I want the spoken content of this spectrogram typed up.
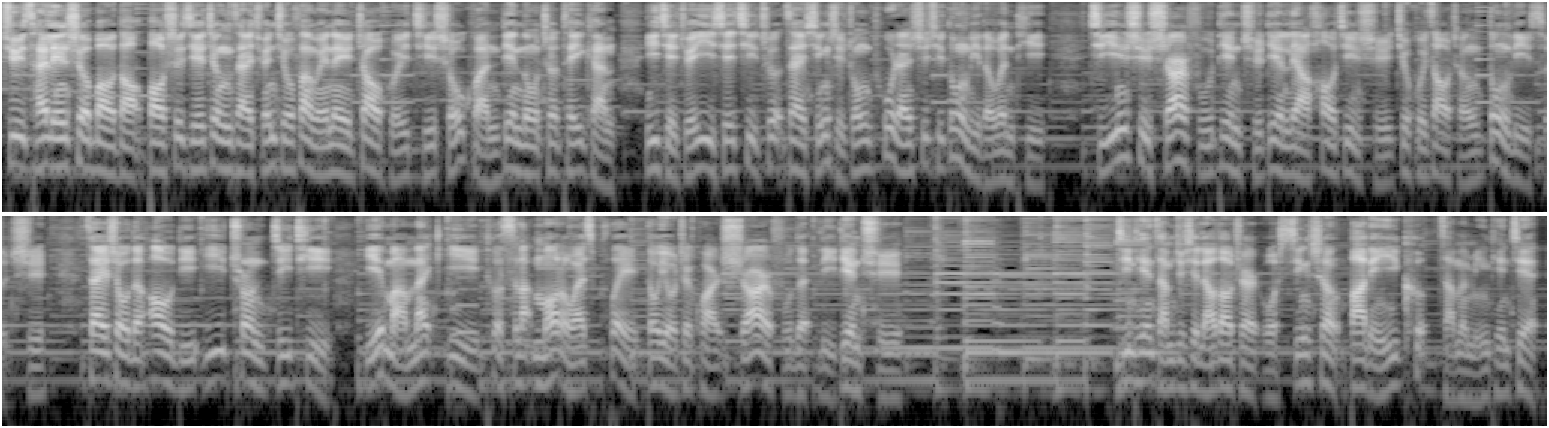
据财联社报道，保时捷正在全球范围内召回其首款电动车 Taycan，以解决一些汽车在行驶中突然失去动力的问题。起因是十二伏电池电量耗尽时就会造成动力损失。在售的奥迪 e-tron GT、野马 Mach-E、特斯拉 Model S Play 都有这块十二伏的锂电池。今天咱们就先聊到这儿，我是金盛八点一刻，咱们明天见。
